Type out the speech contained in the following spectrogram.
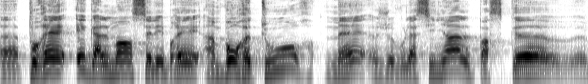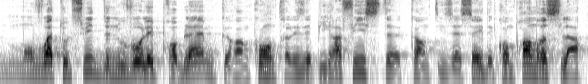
euh, pourrait également célébrer un bon retour, mais je vous la signale parce qu'on euh, voit tout de suite de nouveau les problèmes que rencontrent les épigraphistes quand ils essayent de comprendre cela.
